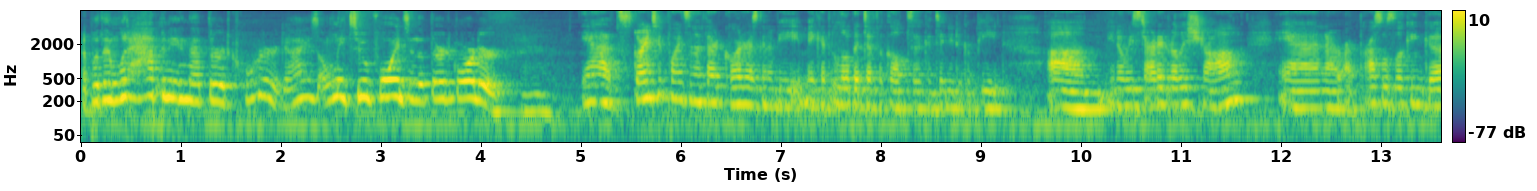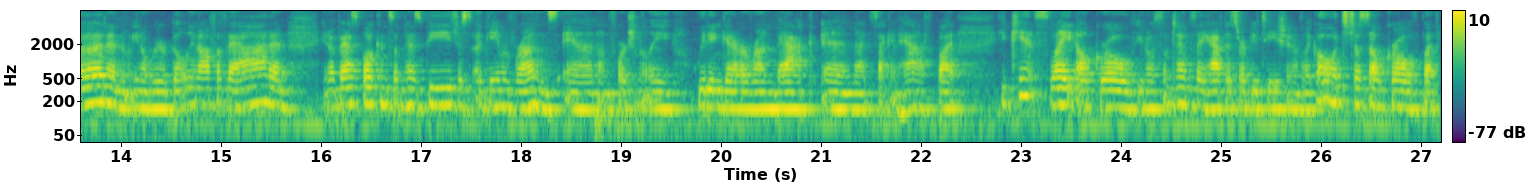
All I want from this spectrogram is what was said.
But then what happened in that third quarter, guys? Only two points in the third quarter. Yeah, scoring two points in the third quarter is going to be make it a little bit difficult to continue to compete. Um, you know, we started really strong, and our, our press was looking good, and you know we were building off of that. And you know, basketball can sometimes be just a game of runs, and unfortunately, we didn't get our run back in that second half. But you can't slight Elk Grove. You know, sometimes they have this reputation of like, oh, it's just Elk Grove, but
